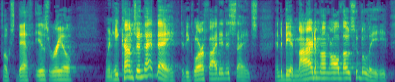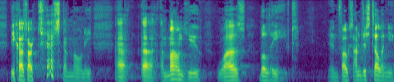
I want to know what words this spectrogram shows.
Folks, death is real. When he comes in that day to be glorified in his saints and to be admired among all those who believe, because our testimony uh, uh, among you was believed. And, folks, I'm just telling you,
